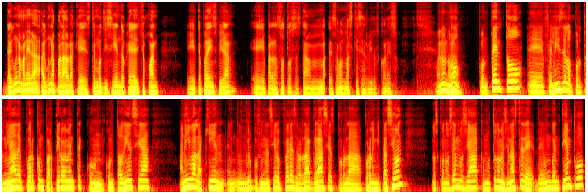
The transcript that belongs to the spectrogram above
De alguna manera, alguna palabra que estemos diciendo, que haya dicho Juan, eh, te pueda inspirar. eh, para nosotros está estamos más que servidos con eso. Bueno, no, contento, eh, feliz de la oportunidad de poder compartir obviamente con, con tu audiencia. Aníbal, aquí en, en- Grupo Financiero Pérez, de verdad, gracias por la, por la invitación. Nos conocemos ya, como tú lo mencionaste, de, de un buen tiempo.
